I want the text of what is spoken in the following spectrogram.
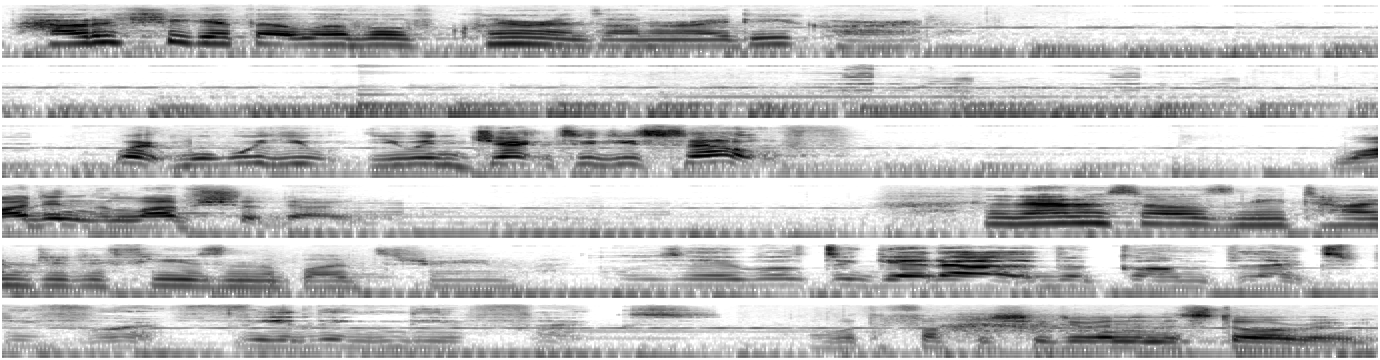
How did she get that level of clearance on her ID card? Wait, what were you? You injected yourself? Why didn't the lab shut down? The nanocells need time to diffuse in the bloodstream. I was able to get out of the complex before feeling the effects. What the fuck is she doing in the storeroom?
